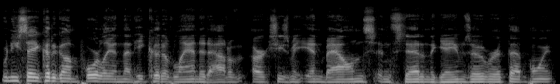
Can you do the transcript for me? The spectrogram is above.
When you say it could have gone poorly and that he could have landed out of or excuse me in bounds instead and the game's over at that point,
